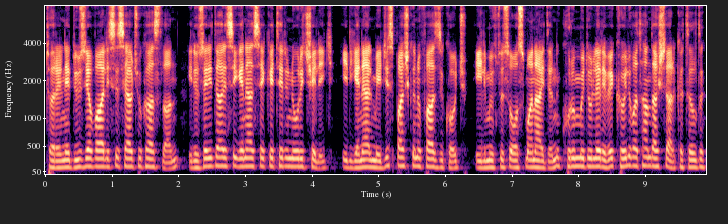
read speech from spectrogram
Törene Düzce Valisi Selçuk Aslan, İl Özel İdaresi Genel Sekreteri Nuri Çelik, İl Genel Meclis Başkanı Fazlı Koç, İl Müftüsü Osman Aydın, kurum müdürleri ve köylü vatandaşlar katıldı.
